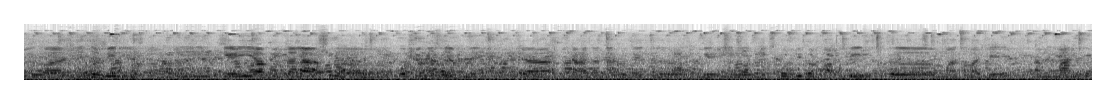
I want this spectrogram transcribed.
किंवा जी जमीन आहे ती केळी या पिकाला अ, पोषण असल्यामुळे आमच्या शहादा तालुक्यात केळी हे एक्सपोर्ट करतो पीक महत्त्वाचे आम्ही मानतो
